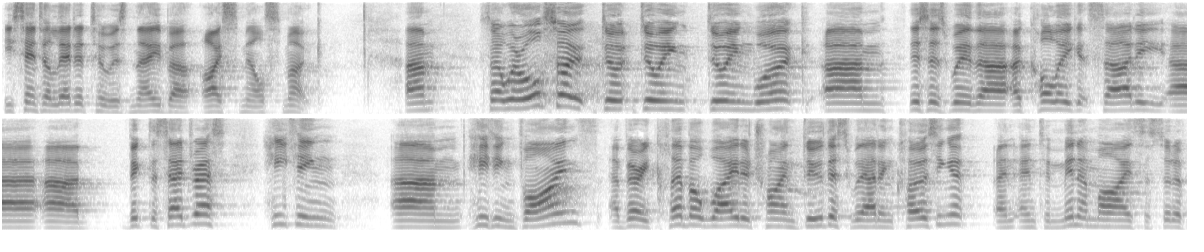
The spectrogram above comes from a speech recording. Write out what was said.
he sent a letter to his neighbour, I smell smoke. Um, so we're also do, doing, doing work, um, this is with uh, a colleague at SARDI, uh, uh, Victor Sadras, heating, um, heating vines, a very clever way to try and do this without enclosing it and, and to minimize the sort of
